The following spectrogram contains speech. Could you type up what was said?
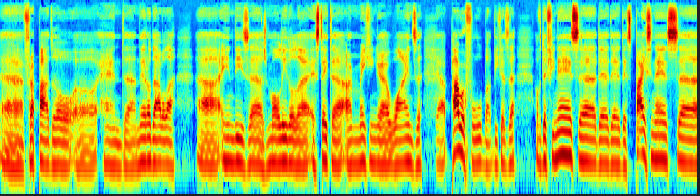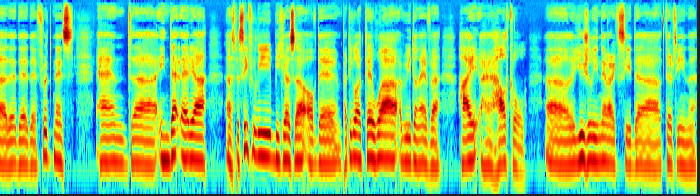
Frappato and Nero d'Avola. Uh, in these uh, small little uh, estate are making wines powerful, but because of the finesse, the, the, the spiciness, the, the, the fruitness, and in that area, uh, Uh, specifically because uh, of the particular terroir, we don't have high uh, alcohol. Uh, usually never exceed uh, 13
